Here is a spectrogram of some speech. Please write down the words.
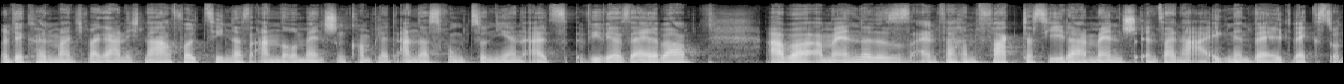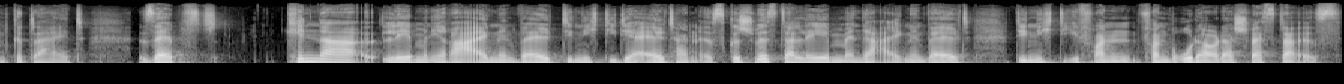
und wir können manchmal gar nicht nachvollziehen, dass andere Menschen komplett anders funktionieren als wie wir selber. Aber am Ende ist es einfach ein Fakt, dass jeder Mensch in seiner eigenen Welt wächst und gedeiht. Selbst Kinder leben in ihrer eigenen Welt, die nicht die der Eltern ist. Geschwister leben in der eigenen Welt, die nicht die von, von Bruder oder Schwester ist.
